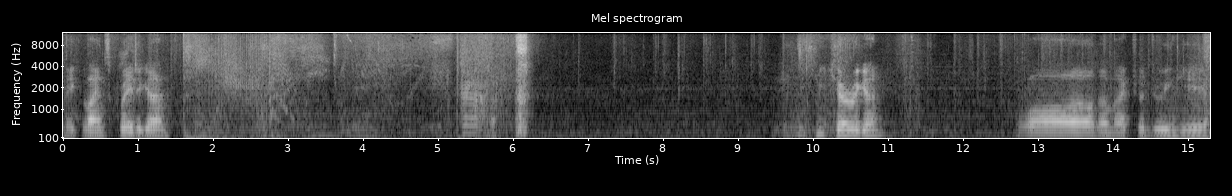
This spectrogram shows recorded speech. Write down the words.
Make vines great again. Care again. What am I actually doing here?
